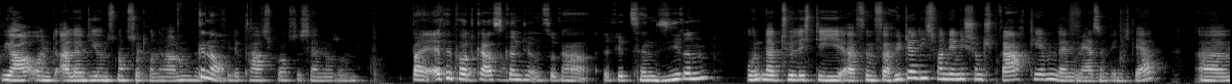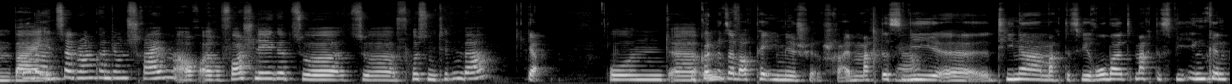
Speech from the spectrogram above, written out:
Ja, und alle, die uns noch so drin haben. Genau. Viele Castbox ist ja nur so ein. Bei Apple Podcasts könnt ihr uns sogar rezensieren. Und natürlich die äh, fünf Verhüterlies, von denen ich schon sprach, geben, denn mehr sind wir nicht wert. Ähm, bei Oder- Instagram könnt ihr uns schreiben, auch eure Vorschläge zur, zur Früssen Tittenbar. Ja. Und, äh, Ihr könnt uns aber auch per E-Mail sch schreiben. Macht es Ja. wie äh, Tina, macht es wie Robert, macht es wie Inken,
